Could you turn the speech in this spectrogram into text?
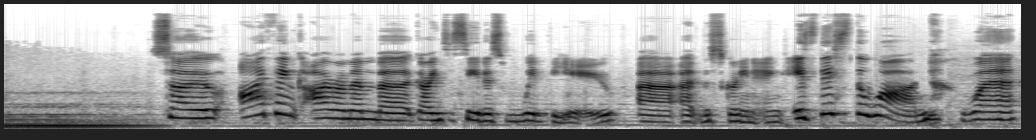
So I think I remember going to see this with you uh, at the screening. Is this the one where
